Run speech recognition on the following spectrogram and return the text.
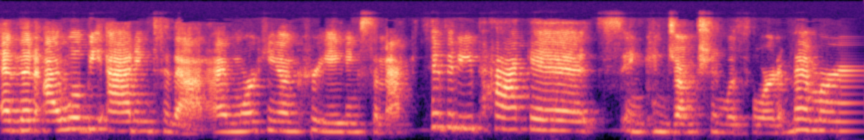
And then I will be adding to that. I'm working on creating some activity packets in conjunction with Florida Memory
